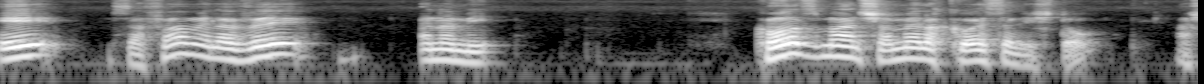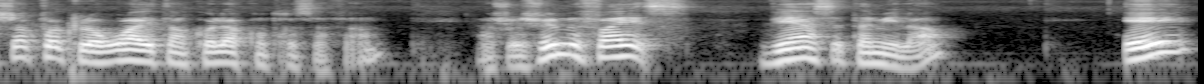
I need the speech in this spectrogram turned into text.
Et sa femme, elle avait un ami. Kozman shamelach koes al ishto à chaque fois que le roi est en colère contre sa femme, vient cet ami-là et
